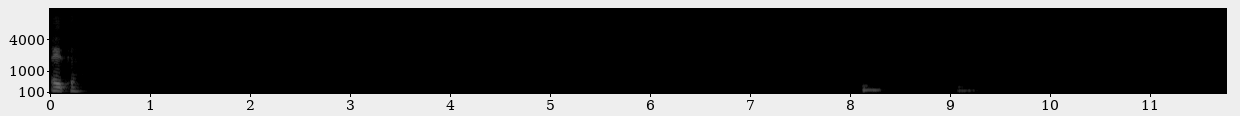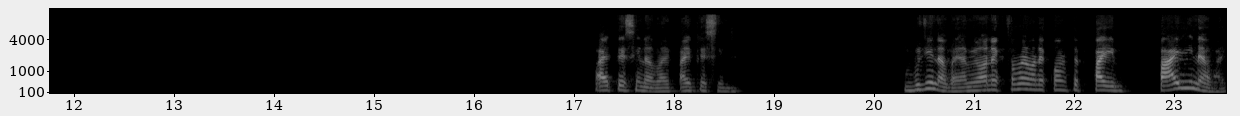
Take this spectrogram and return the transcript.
এই তো। পাইতেছি না ভাই, পাইতেছি না। বুঝি না ভাই, আমি অনেক সময় অনেক কনসেপ্ট পাই পাই না ভাই।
